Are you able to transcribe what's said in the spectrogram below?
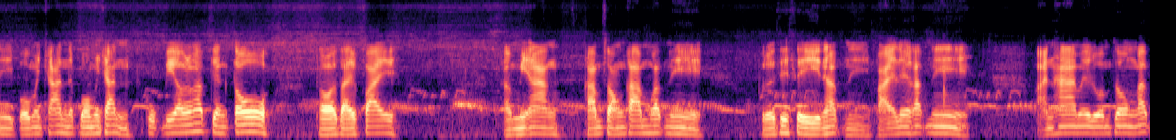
นี่โปรโมชั่นนะโปรโมชั่นกุกเดียวนะครับ เสียงโต ต่อสายไฟครับมีอ่างคำสองคำครับนี่เบอร์ที่สี่นะครับ นี่ไปเลยครับนี่ พันห้าไม่รวมทรงครับ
